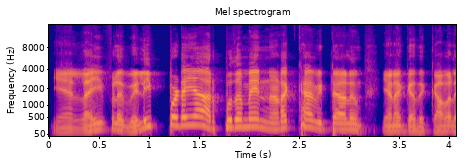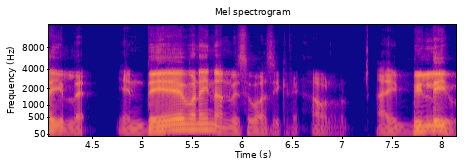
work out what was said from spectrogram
என் லைஃப்ல வெளிப்படையா அற்புதமே நடக்காவிட்டாலும் எனக்கு அது கவலை இல்லை. என் தேவனை நான் விசுவாசிக்கிறேன். அவ்வளவு I believe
